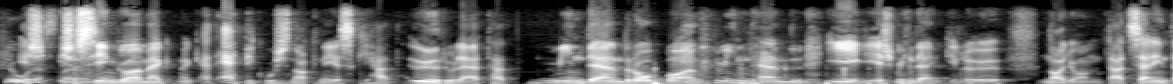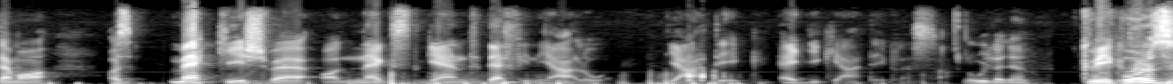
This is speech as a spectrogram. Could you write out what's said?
Jó és, és a single meg, meg hát epikusnak néz ki, hát őrület, hát minden robban, minden ég és mindenki lő. Nagyon. Tehát szerintem a, az megkésve a Next Gen definiáló játék, egyik játék lesz. A, Úgy legyen. Quake Wars,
